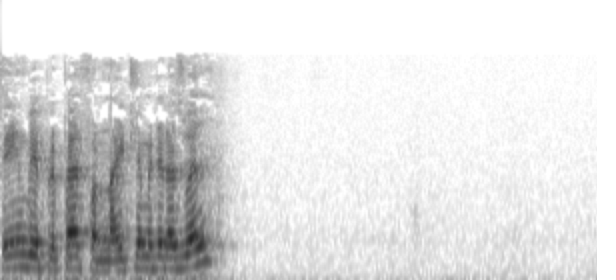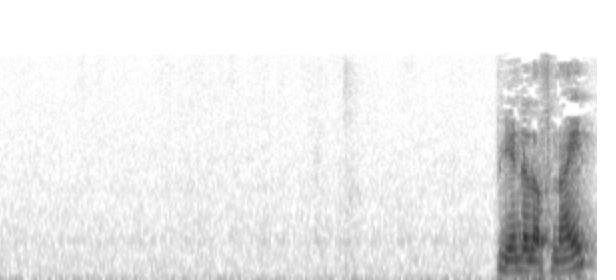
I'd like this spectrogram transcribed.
Same way prepare for night Limited as well. P&L of night.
